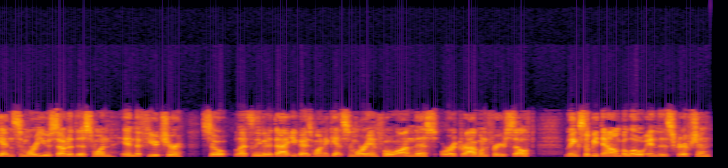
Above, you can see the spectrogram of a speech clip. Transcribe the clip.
getting some more use out of this one in the future. So let's leave it at that. You guys want to get some more info on this or grab one for yourself, links will be down below in the description.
